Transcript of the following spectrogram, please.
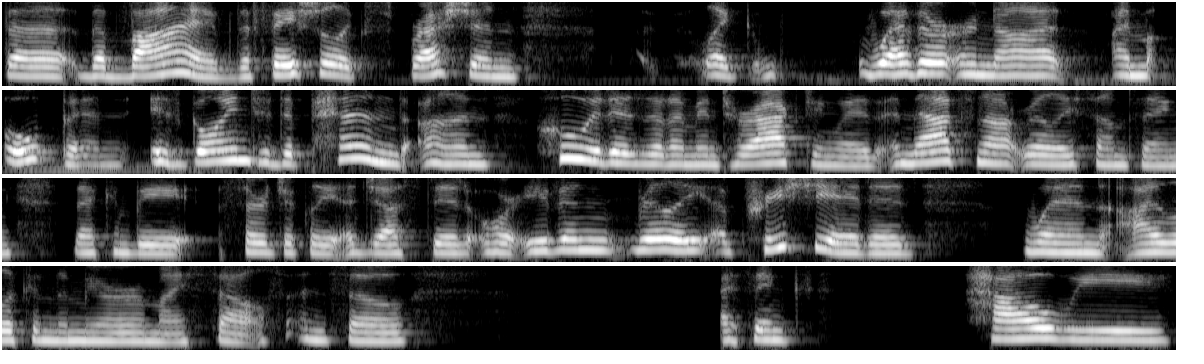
the the vibe the facial expression like whether or not I'm open is going to depend on who it is that I'm interacting with. And that's not really something that can be surgically adjusted or even really appreciated when I look in the mirror myself. And so I think how we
